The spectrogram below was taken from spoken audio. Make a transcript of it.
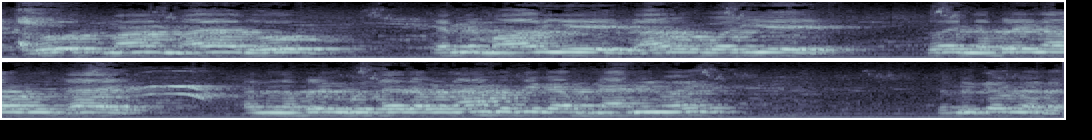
ક્રોધ માન માયા લોભ એમને મારીએ ગાળો ભરીએ તો એ નબળે ના ઉભું થાય. અને નબળાઈ ઉભું થાય આપણે ના સમજીએ કે જ્ઞાની હોય. તમને કેમ લાગે?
